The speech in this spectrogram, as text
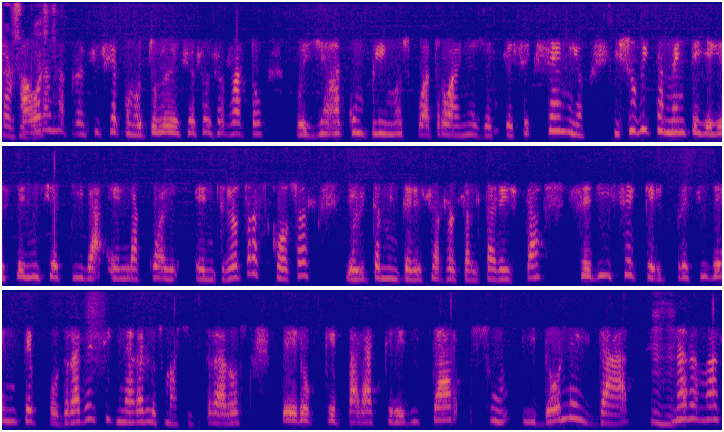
Por Ahora. Ana Francisca, como tú lo decías hace rato, pues ya cumplimos cuatro años de este sexenio y súbitamente llega esta iniciativa en la cual, entre otras cosas, y ahorita me interesa resaltar esta, se dice que el presidente podrá designar a los magistrados, pero que para acreditar su idoneidad, nada más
